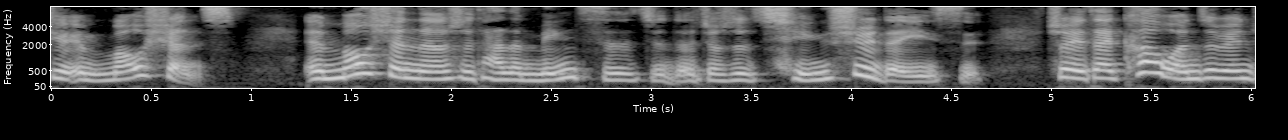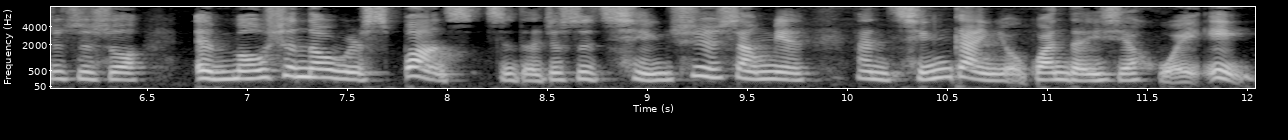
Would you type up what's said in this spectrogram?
to emotions。emotion 呢是它的名词，指的就是情绪的意思。所以在课文这边就是说，emotional response 指的就是情绪上面和情感有关的一些回应。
